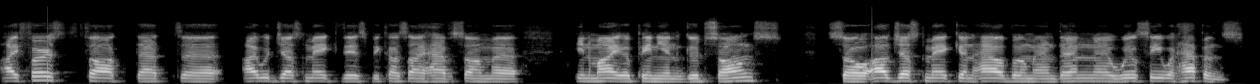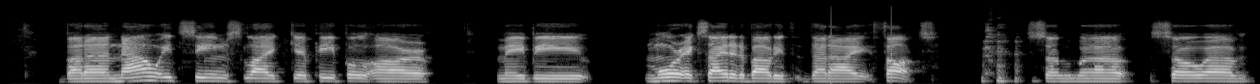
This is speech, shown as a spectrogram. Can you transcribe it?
I first thought that uh, I would just make this because I have some, uh, in my opinion, good songs. So I'll just make an album and then uh, we'll see what happens. But uh, now it seems like uh, people are maybe more excited about it than I thought. so uh, so um,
